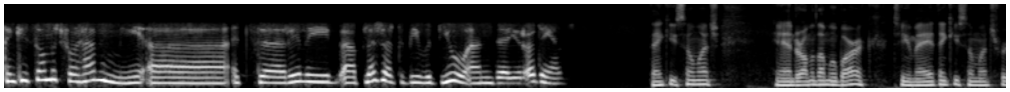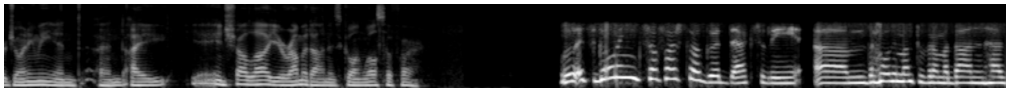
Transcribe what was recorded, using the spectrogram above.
Thank you so much for having me. Uh, it's uh, really a pleasure to be with you and uh, your audience. Thank you so much. And Ramadan Mubarak to you, Mai. Thank you so much for joining me. And, and I, inshallah, your Ramadan is going well so far. Well, it's going so far so good, actually. Um, the holy month of Ramadan has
